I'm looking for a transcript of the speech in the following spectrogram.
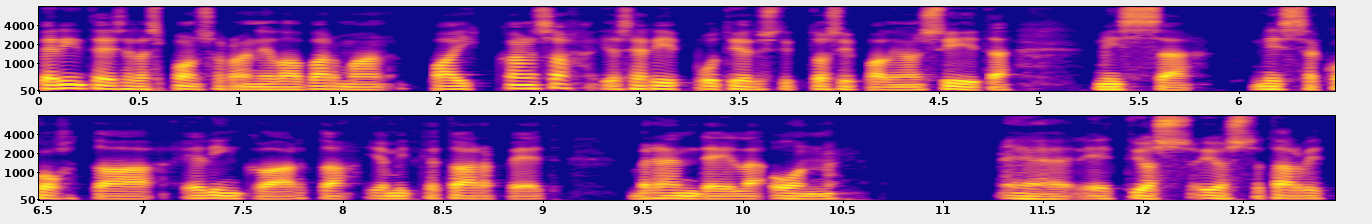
perinteisellä sponsoroinnilla on varmaan paikkansa, ja se riippuu tietysti tosi paljon siitä, missä, missä kohtaa elinkaarta ja mitkä tarpeet brändeillä on – että jos, jos sä tarvit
